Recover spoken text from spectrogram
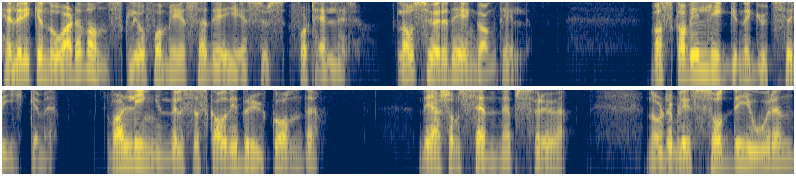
Heller ikke nå er det vanskelig å få med seg det Jesus forteller. La oss høre det en gang til. Hva skal vi ligne Guds rike med? Hva lignelse skal vi bruke om det? det er som sennepsfrøet. Når det blir sådd i jorden,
